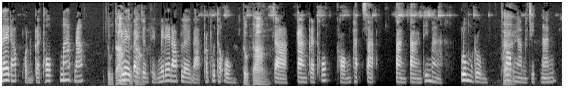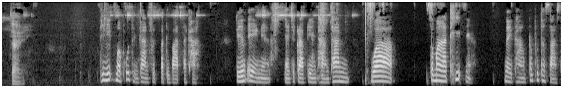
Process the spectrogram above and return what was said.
ได้รับผลกระทบมากนักถูกต้องเรื่อยไปจนถึงไม่ได้รับเลยแบบพระพุทธองค์ ถูกต้องจากการกระทบของผัสสะต่างๆที่มากลุ่มรุมครอบงำจิตนั้นใช่ทีนี้มาพูดถึงการฝึกปฏิบัตินะคะดิฉันเองเนี่ยอยากจะกราบเรียนถามท่านว่าสมาธิเนี่ยในทางพระพุทธศาส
